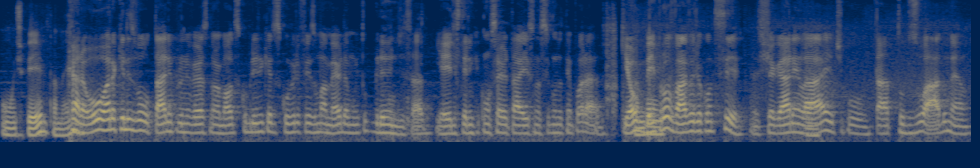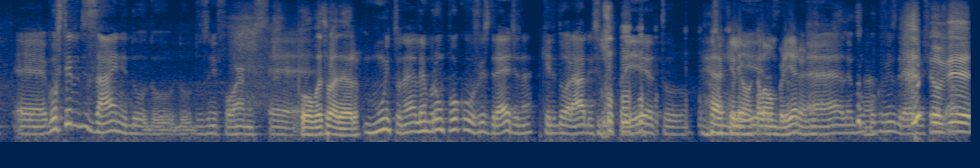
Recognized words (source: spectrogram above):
com o espelho também. Cara, né? ou a hora que eles voltarem pro universo normal, descobrirem que a Discovery fez uma merda muito grande, sabe? E aí eles terem que consertar isso na segunda temporada. Que é o bem provável de acontecer. Eles chegarem lá é. e, tipo, tá tudo zoado mesmo. É, gostei do design do, do, do dos uniformes. É, Pô, muito maneiro. Muito, né? Lembrou um pouco o Juiz Dredd, né? Aquele dourado em cima preto. é, aquele, aquela ombreira, né? É, lembrou um pouco o Juiz Dredd. Eu, eu vi,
